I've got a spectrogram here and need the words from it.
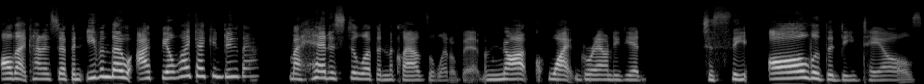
all that kind of stuff. And even though I feel like I can do that, my head is still up in the clouds a little bit. I'm not quite grounded yet to see all of the details,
